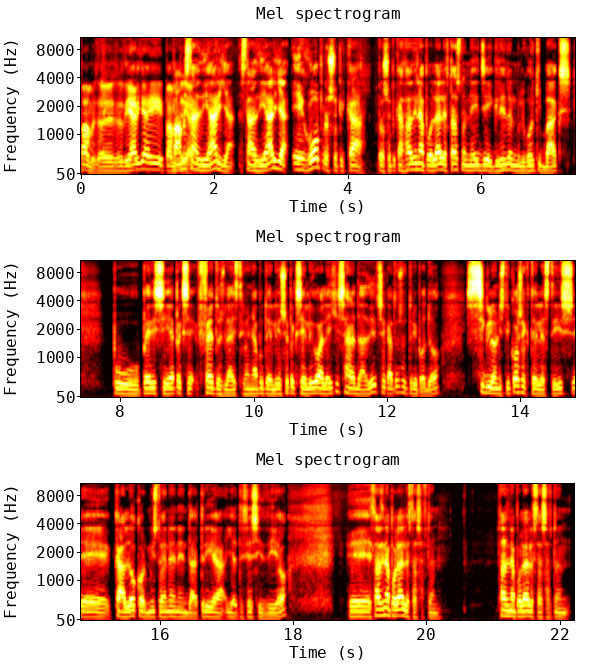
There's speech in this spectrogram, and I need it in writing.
Πάμε στα στα διάρκεια ή πάμε, πάμε τρία; στα διάρκεια. Στα διάρκεια, εγώ προσωπικά, προσωπικά θα δίνα πολλά λεφτά στον AJ Green των Milwaukee Bucks που πέρυσι έπαιξε, φέτος δηλαδή στη χρονιά που τελείωσε, έπαιξε λίγο αλλά είχε 42% στο τρίποντο. Συγκλονιστικός εκτελεστής, ε, καλό κορμί στο 1,93 για τη θέση 2. Ε, θα δίνα πολλά λεφτά σε αυτόν. Θα δίνα πολλά λεφτά σε αυτόν.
